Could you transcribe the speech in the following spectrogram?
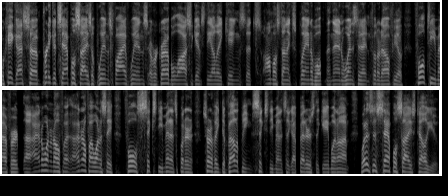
Okay, Gus, uh, pretty good sample size of wins, five wins, a regrettable loss against the LA Kings that's almost unexplainable, and then Wednesday night in Philadelphia, full team effort. Uh, I don't want to know if I, I, don't know if I want to say full 60 minutes, but a sort of a developing 60 minutes. They got better as the game went on. What does this sample size tell you?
